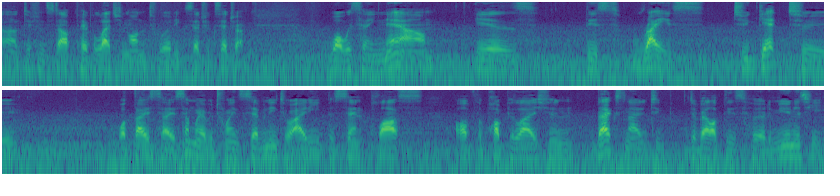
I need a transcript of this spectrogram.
uh, different stuff, people latching onto it, etc., etc. What we're seeing now is this race to get to what they say somewhere between 70 to 80 percent plus of the population vaccinated to develop this herd immunity.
